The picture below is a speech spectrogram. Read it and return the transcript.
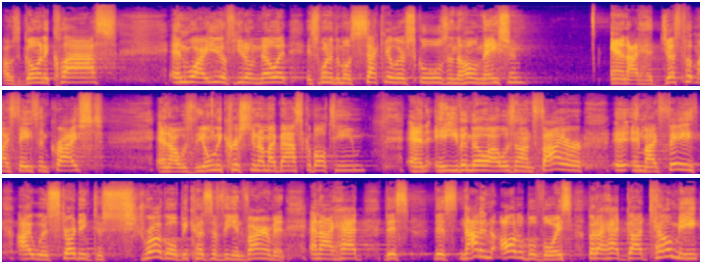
I was going to class. NYU, if you don't know it, is one of the most secular schools in the whole nation. And I had just put my faith in Christ and I was the only Christian on my basketball team. And even though I was on fire in my faith, I was starting to struggle because of the environment. And I had this, this not an audible voice, but I had God tell me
